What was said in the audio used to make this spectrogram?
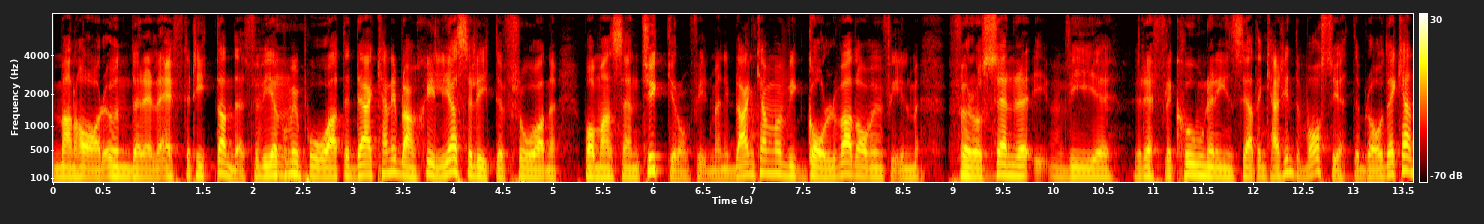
man har under eller efter tittandet. För vi har kommit på att det där kan ibland skilja sig lite från vad man sen tycker om filmen. Ibland kan man bli golvad av en film för att sen re- vid reflektioner inse att den kanske inte var så jättebra. Och det kan,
